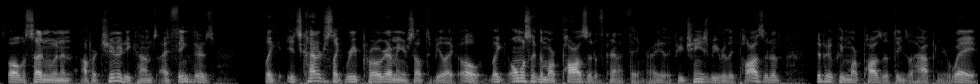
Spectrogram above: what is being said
so all of a sudden when an opportunity comes i think there's like it's kind of just like reprogramming yourself to be like oh like almost like the more positive kind of thing right? If you change to be really positive typically more positive things will happen your way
